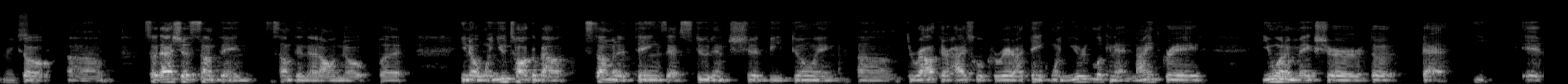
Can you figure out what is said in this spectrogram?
Makes so, sense. Um, so that's just something something that I'll note. But you know, when you talk about some of the things that students should be doing um, throughout their high school career, I think when you're looking at ninth grade, you want to make sure the, that if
